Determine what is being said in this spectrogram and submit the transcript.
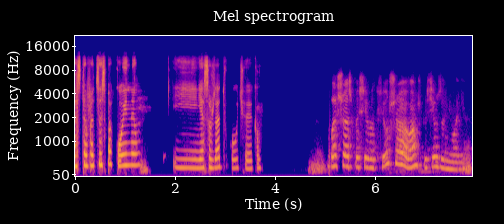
оставаться спокойным и не осуждать другого человека. Большое спасибо, Ксюша. Вам спасибо за внимание.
